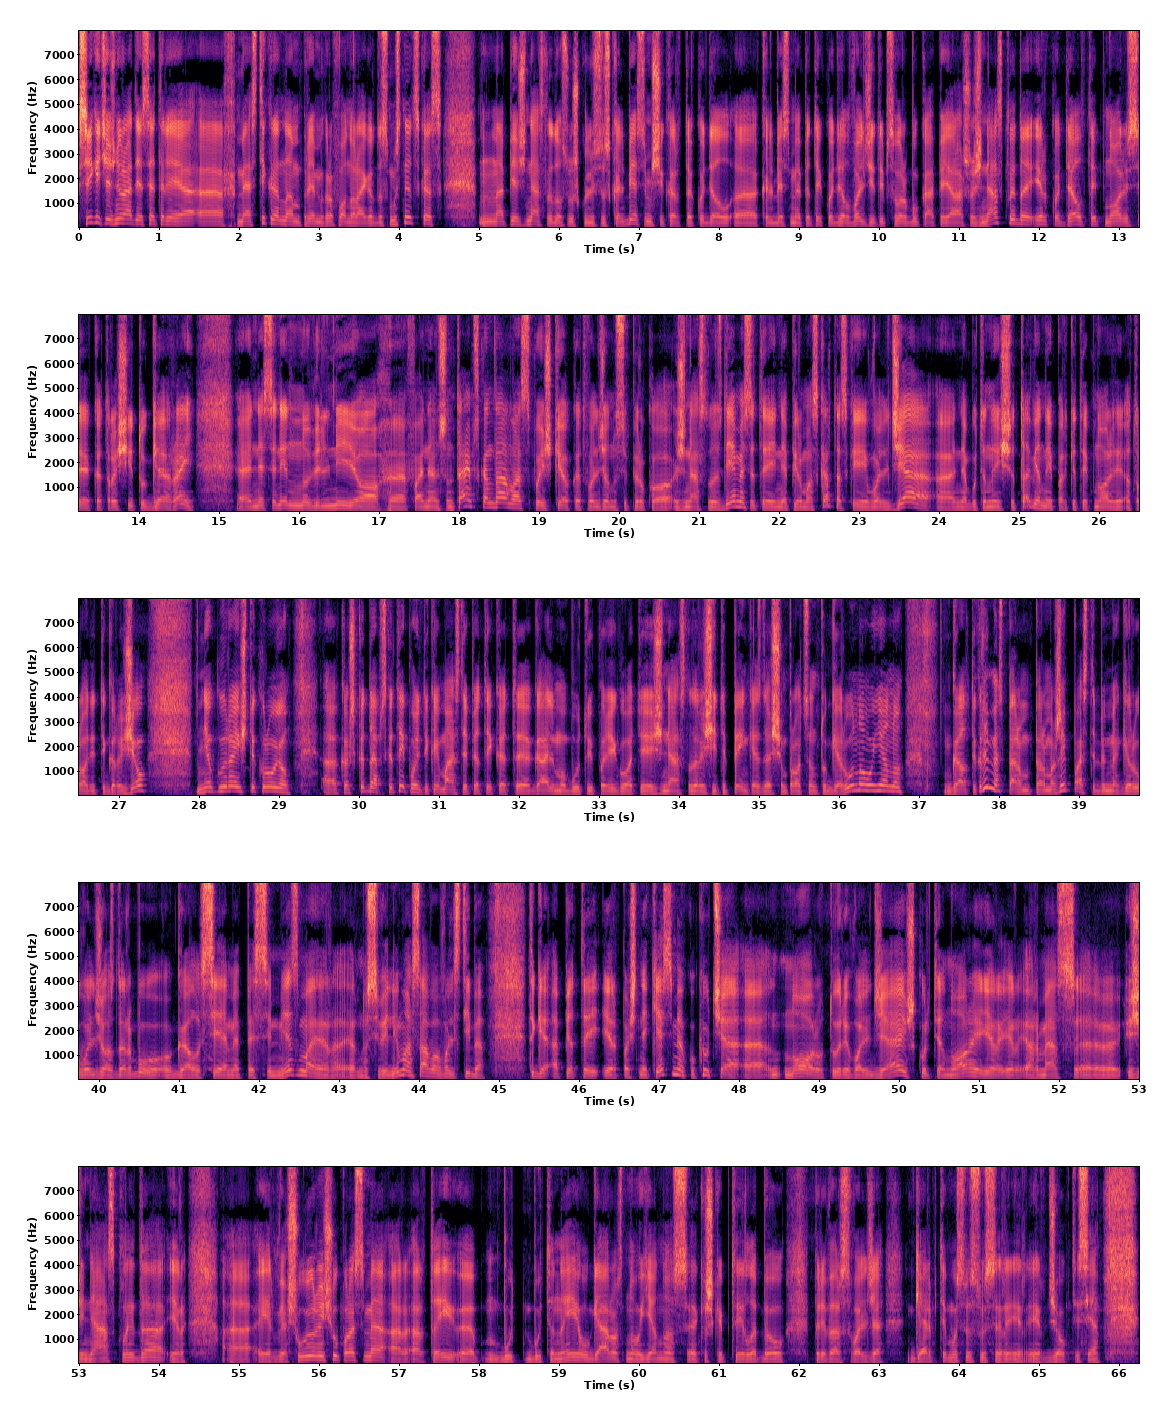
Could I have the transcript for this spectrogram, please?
Sveiki, čia žinių radijas eterėje. Mes tikrinam prie mikrofono Raigardas Musnickas. Apie žiniasklaidos užkulisius kalbėsim šį kartą, kodėl kalbėsime apie tai, kodėl valdžiai taip svarbu, ką apie ją rašo žiniasklaida ir kodėl taip norisi, kad rašytų gerai. E, neseniai nuvilnijo Financial Times skandalas, paaiškėjo, kad valdžia nusipirko žiniasklaidos dėmesį. Tai ne pirmas kartas, kai valdžia, nebūtinai šita vienai par kitaip nori atrodyti gražiau, negu yra iš tikrųjų. Kaž kažkada apskritai politikai mąstė apie tai kad e, galima būtų įpareigoti žiniasklaidą rašyti penkiasdešim procentų gerų naujienų. Gal tikrai mes per per mažai pastebime gerų valdžios darbų gal sėjame pesimizmą ir ir nusivylimą savo valstybe taigi apie tai ir pašnekėsime kokių čia e, norų turi valdžia iš kur tie norai ir ir ar mes e, žiniasklaida ir ir viešųjų ryšių prasme ar ar tai būt būtinai jau geros tos naujienos e, kažkaip tai labiau privers valdžią gerbti mus visus ir ir ir džiaugtis ja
